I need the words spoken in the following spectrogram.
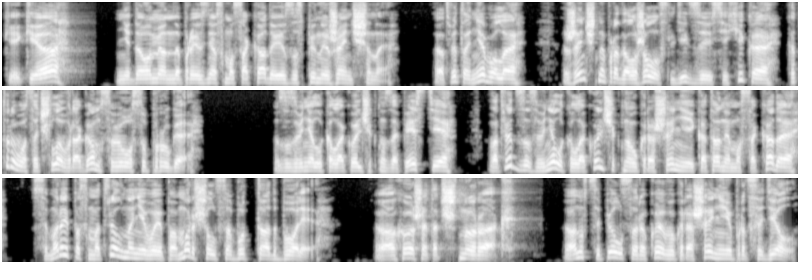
«Кикё?» – недоумённо произнес Масакада из-за спины женщины. Ответа не было. Женщина продолжала следить за Исихика, которого сочла врагом своего супруга. Зазвенел колокольчик на запястье, в ответ зазвенел колокольчик на украшении катаны Масакада. Самурай посмотрел на него и поморщился, будто от боли. «Ох уж этот шнурок!» Он вцепился рукой в украшение и процедил.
